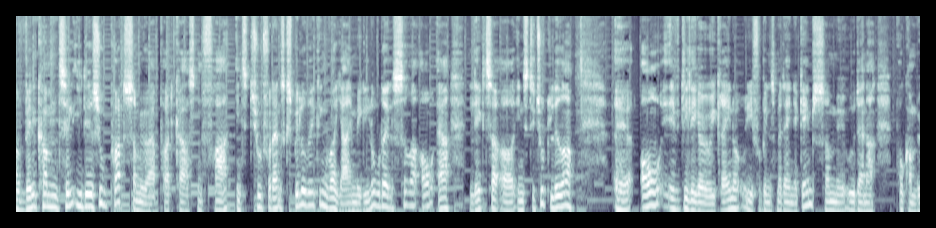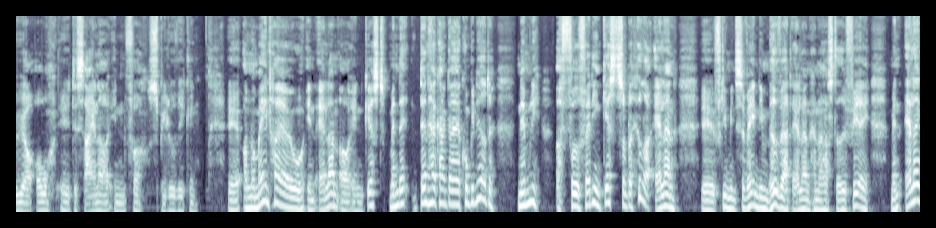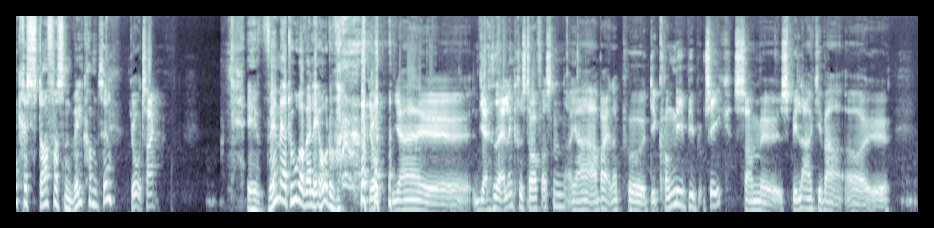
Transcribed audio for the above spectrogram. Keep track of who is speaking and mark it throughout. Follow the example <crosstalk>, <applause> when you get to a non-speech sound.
Speaker 1: og velkommen til IDSU Pod, som jo er podcasten fra Institut for Dansk Spiludvikling, hvor jeg, Mikkel Lodahl, sidder og er lektor og institutleder. Øh, og øh, de ligger jo i Greno i forbindelse med Dania Games, som øh, uddanner programmører og designere inden for spiludvikling. Og normalt har jeg jo en Allan og en gæst, men den her gang der har jeg kombineret det, nemlig at få fat i en gæst, som der hedder Allan, fordi min sædvanlige medvært Allan, han har stadig ferie. Men Allan Christoffersen, velkommen til.
Speaker 2: Jo, tak.
Speaker 1: Øh, hvem er du, og hvad laver du? <laughs>
Speaker 2: jo, <laughs> jeg, øh, jeg hedder Allan Christoffersen, og jeg arbejder på det kongelige bibliotek som øh, spilarkivar og, øh,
